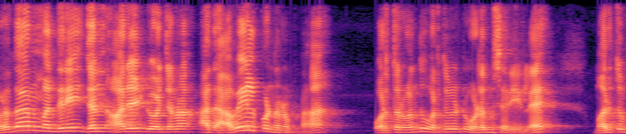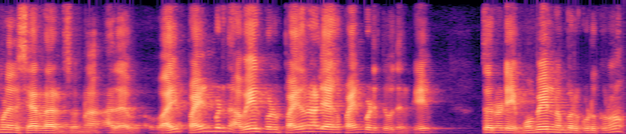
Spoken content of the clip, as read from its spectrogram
பிரதான் மந்திரி ஜன் ஆரோக்கிய யோஜனா அதை அவைல் பண்ணணும்னா ஒருத்தர் வந்து ஒருத்தர் விட்டு உடம்பு சரியில்லை மருத்துவமனையில் சேர்றாருன்னு சொன்னால் அதை பயன்படுத்த அவைல் பண்ணும் பயனாளியாக பயன்படுத்துவதற்கு தன்னுடைய மொபைல் நம்பர் கொடுக்கணும்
